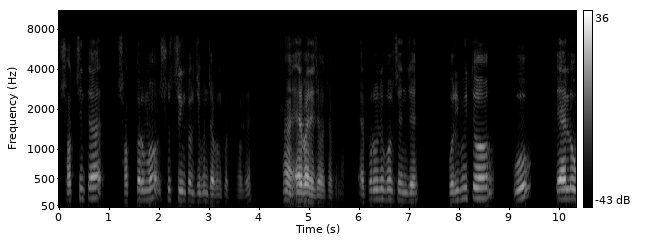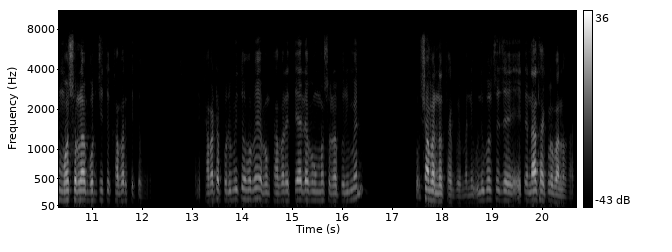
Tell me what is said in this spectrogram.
সৎ চিন্তা সৎকর্ম, সুশৃঙ্খল জীবনযাপন করতে হবে। হ্যাঁ এর বাইরে যাওয়া যাবে না। এরপর উনি বলছেন যে পরিমিত ও তেল ও মশলা বর্জিত খাবার খেতে হবে। মানে খাবারটা পরিমিত হবে এবং খাবারের তেল এবং মশলার পরিমাণ খুব সামান্য থাকবে। মানে উনি বলছে যে এটা না থাকলেও ভালো হয়।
